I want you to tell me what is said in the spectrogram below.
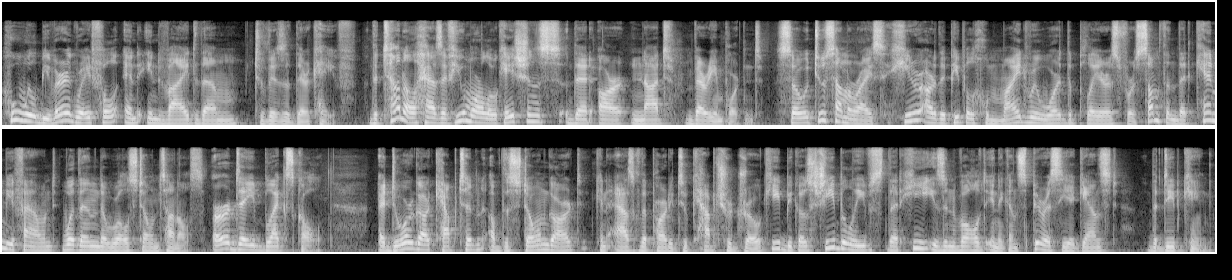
who will be very grateful and invite them to visit their cave. The tunnel has a few more locations that are not very important. So to summarize, here are the people who might reward the players for something that can be found within the Whorlstone tunnels. Errde Blackskull. A Duergar captain of the Stone Guard can ask the party to capture Droki because she believes that he is involved in a conspiracy against the Deep King.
